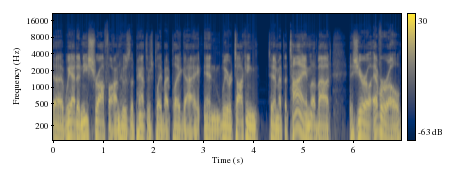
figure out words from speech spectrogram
uh, we had Anish Shroff on, who's the Panthers play-by-play guy, and we were talking to him at the time about Ejiro Evero,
